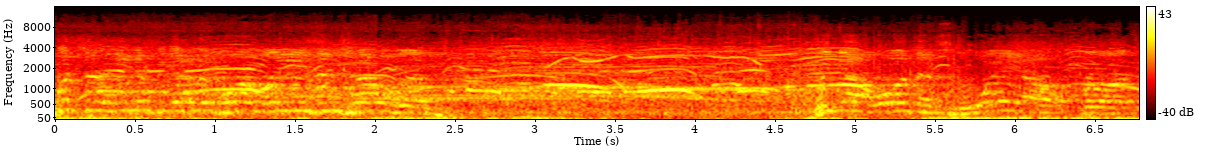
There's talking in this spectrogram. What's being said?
Put your hands together for them, ladies and gentlemen. We got one that's way out front,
